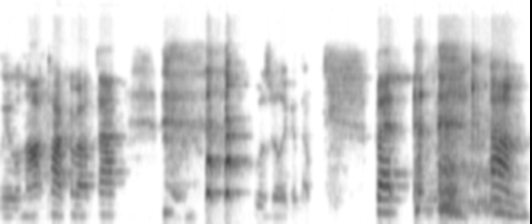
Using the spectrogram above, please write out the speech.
We will not talk about that. it was really good though. But um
